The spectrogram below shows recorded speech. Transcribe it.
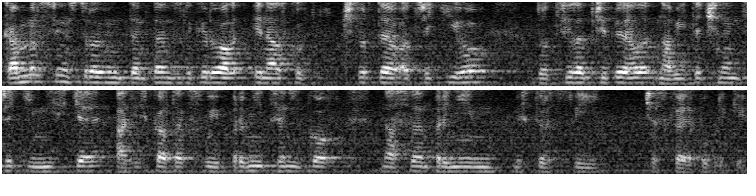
Kamil svým strojovým tempem zlikvidoval i náskok čtvrtého a třetího, do cíle přiběhl na výtečném třetím místě a získal tak svůj první cený kov na svém prvním mistrovství České republiky.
